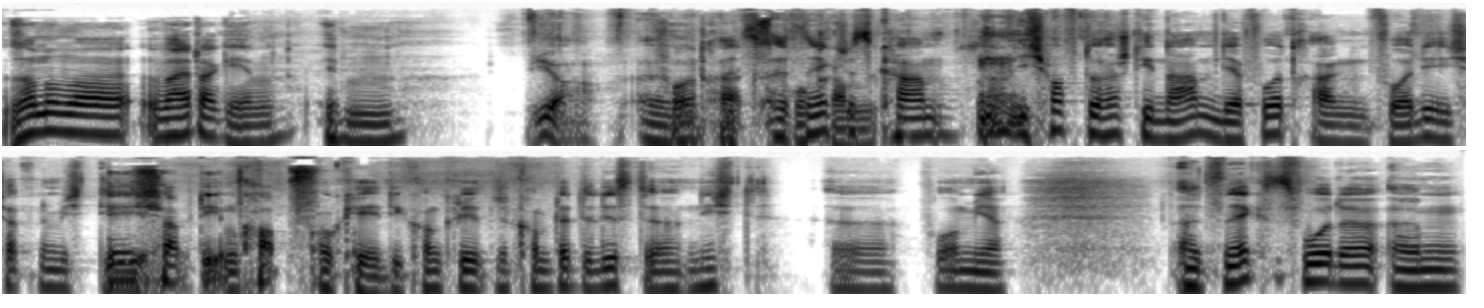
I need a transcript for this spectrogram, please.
Sollen wir mal weitergehen im Ja, ähm, als, als nächstes kam, ich hoffe, du hast die Namen der Vortragenden vor dir. Ich habe nämlich die. ich habe die im Kopf. Okay, die konkrete, komplette Liste nicht äh, vor mir. Als nächstes wurde ähm,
